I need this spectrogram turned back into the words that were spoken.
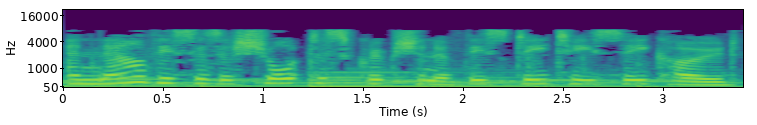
And now this is a short description of this DTC code.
